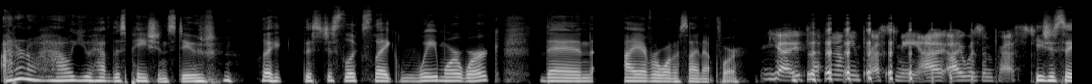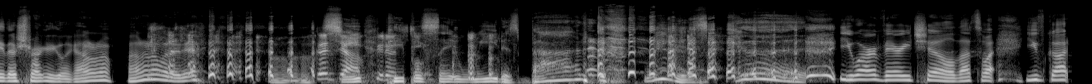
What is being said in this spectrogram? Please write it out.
I don't know how you have this patience, dude. like this just looks like way more work than I ever want to sign up for. Yeah, it definitely impressed me. I, I was impressed. He's just saying they're shrugging, like, I don't know. I don't know what to do. Uh, Good see, job. Kudos people to you. say weed is bad. weed is good. you are very chill. That's why you've got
